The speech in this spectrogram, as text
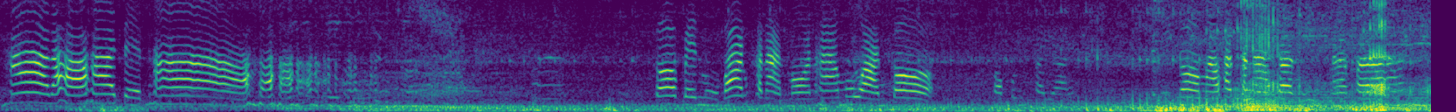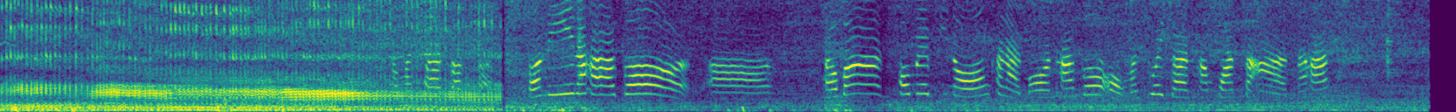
575 นะคะ 575 ก็ เป็นหมู่บ้านขนาดมอนฮะเมื่อวานก็ขอบคุณค่ะยายนนี้ก็มาพัฒนากันอีกนะคะธรรมชาติสร้างสรรค์ตอนนี้นะคะก็ชาวบ้านพ่อแม่พี่น้องขนาดมอนนะคะก็ออกมาช่วยกันทำความสะอาดนะคะถ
